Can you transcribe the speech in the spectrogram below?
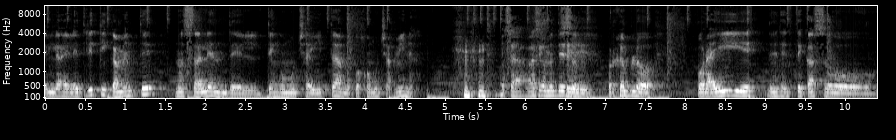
el- electrísticamente no salen del tengo mucha guita, me cojo muchas minas. O sea, básicamente eso. Por ejemplo, por ahí, en este caso,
